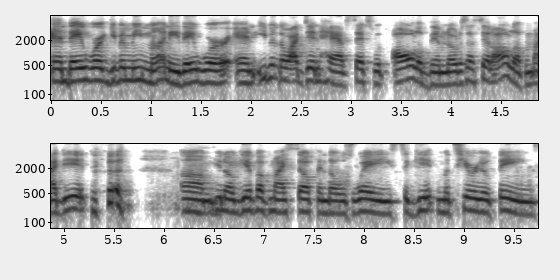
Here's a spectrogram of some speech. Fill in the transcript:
And they were giving me money. They were, and even though I didn't have sex with all of them, notice I said all of them, I did, um, you know, give of myself in those ways to get material things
